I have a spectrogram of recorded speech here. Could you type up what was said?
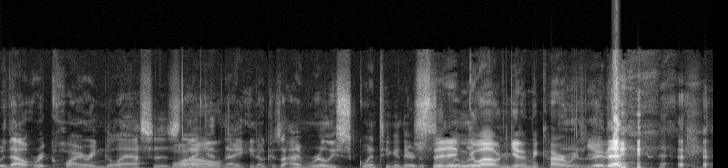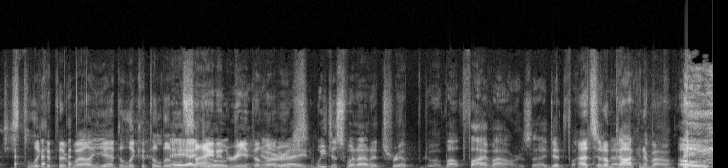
without requiring glasses, wow. like at night, you know, because I'm really squinting in there to so see. They didn't little... go out and get in the car with you. just to look at the well, you had to look at the little hey, sign and read the letters. Right. We just went on a trip about five hours, and I did fine. That's what I'm I? talking about. Oh,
